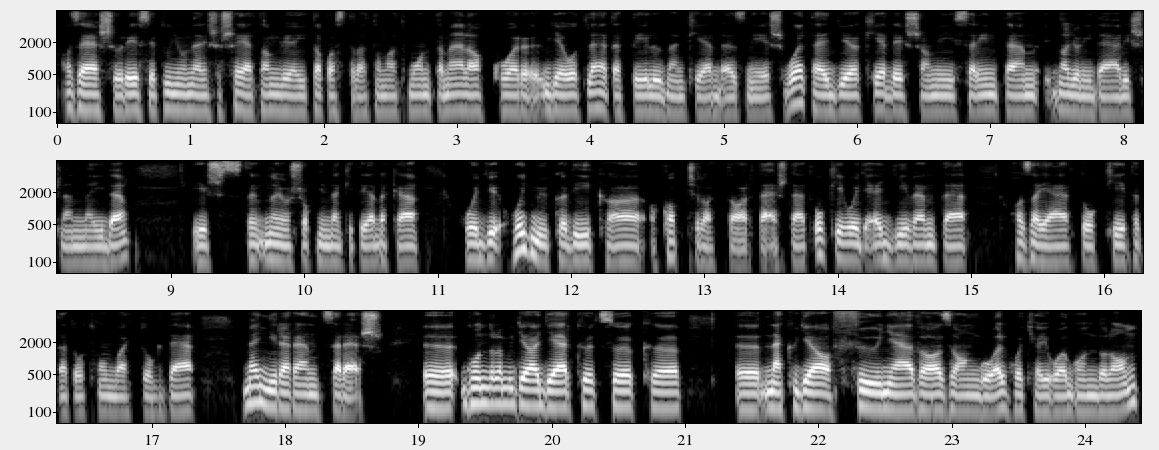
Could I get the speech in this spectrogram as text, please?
az első részét Uniónál és a saját angliai tapasztalatomat mondtam el, akkor ugye ott lehetett élőben kérdezni, és volt egy kérdés, ami szerintem nagyon ideális lenne ide, és nagyon sok mindenkit érdekel, hogy hogy működik a, a kapcsolattartás. Tehát oké, okay, hogy egy évente hazajártok, két hetet otthon vagytok, de mennyire rendszeres? Gondolom ugye a gyerkőcöknek ugye a fő nyelve az angol, hogyha jól gondolom,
